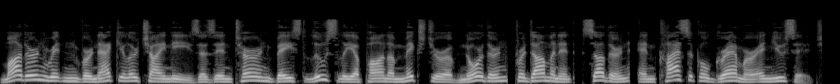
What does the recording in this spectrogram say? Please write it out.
Modern written vernacular Chinese is in turn based loosely upon a mixture of northern predominant, southern, and classical grammar and usage.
